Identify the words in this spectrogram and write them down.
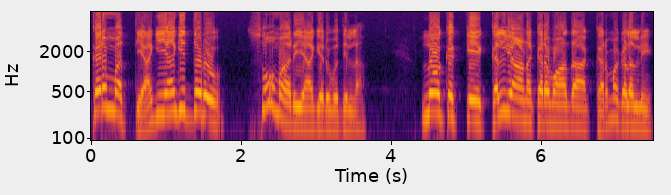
ಕರ್ಮ ತ್ಯಾಗಿಯಾಗಿದ್ದರೂ ಸೋಮಾರಿಯಾಗಿರುವುದಿಲ್ಲ. ಲೋಕಕ್ಕೆ ಕಲ್ಯಾಣಕರವಾದ ಕರ್ಮಗಳಲ್ಲಿ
